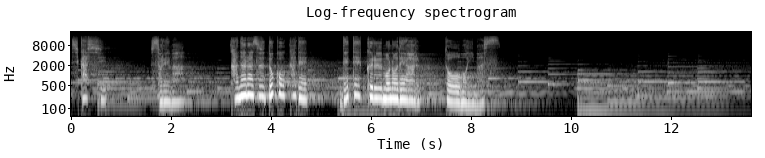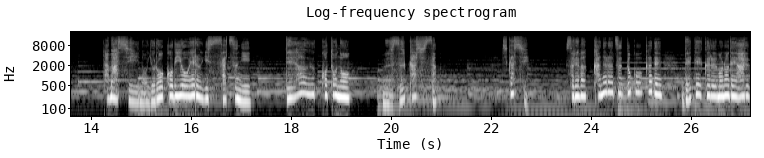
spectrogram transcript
しかしそれは必ずどこかで出てくるものであると思います。魂の喜びを得る一冊に出会うことの難しさ。しかしそれは必ずどこかで出てくるものである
